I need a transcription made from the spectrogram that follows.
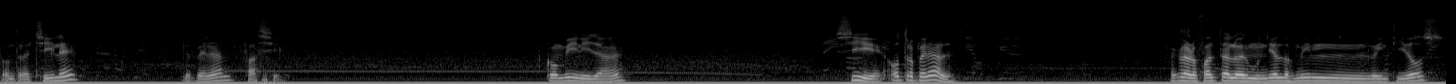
Contra Chile. De penal, fácil. Con Vini ya, ¿eh? Sigue, otro penal. Ah, claro, falta lo del Mundial 2022.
